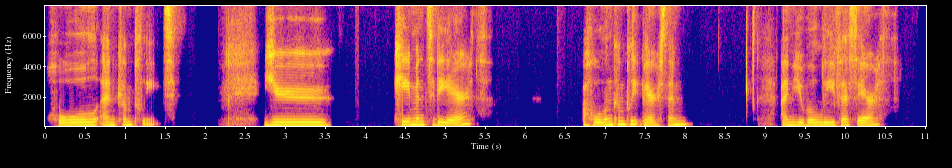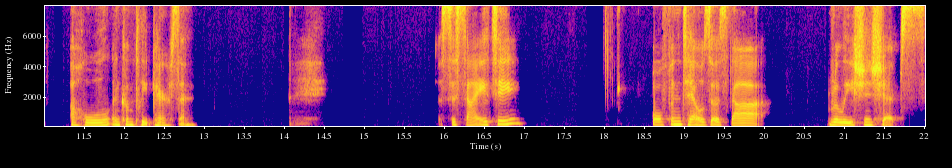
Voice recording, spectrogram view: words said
whole and complete. You came into the earth a whole and complete person, and you will leave this earth a whole and complete person. Society often tells us that relationships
